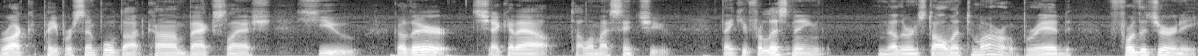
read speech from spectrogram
Rockpapersimple.com backslash Hugh. Go there, check it out. Tell them I sent you. Thank you for listening. Another installment tomorrow. Bread for the journey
